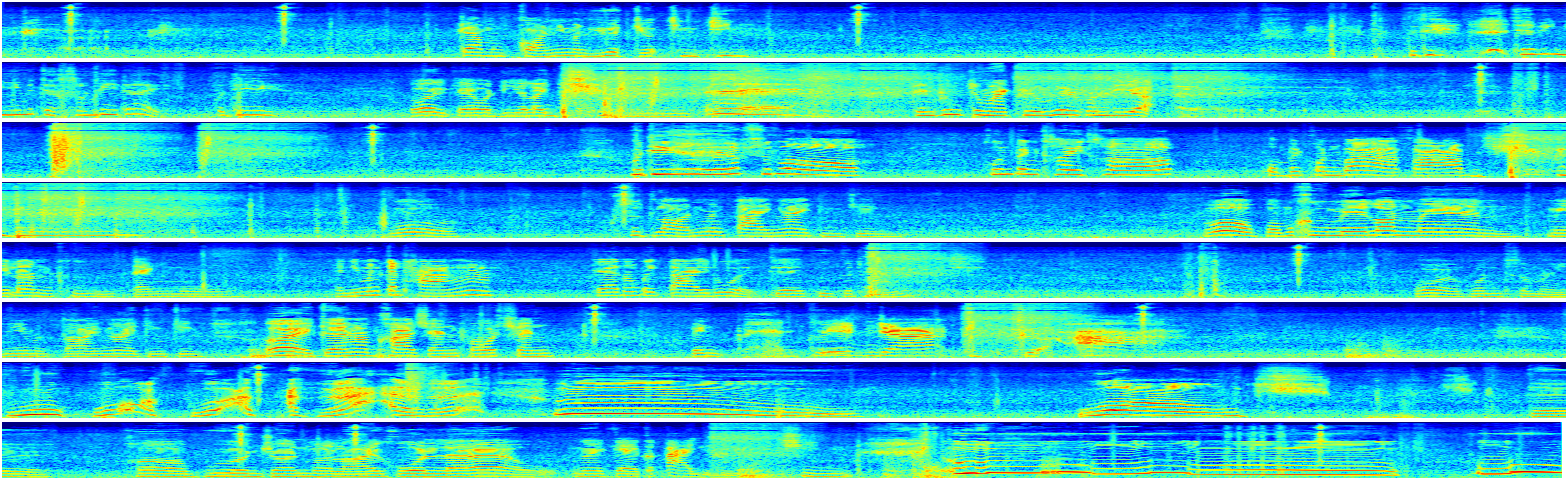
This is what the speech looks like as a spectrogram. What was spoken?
แก้วมังกรนี่มันเลือดเยอะจริงๆพอดีฉันวิ่งหนีมาจากซอมบี้ได้พอดีเฮ้ย แกวันดีอะไรชิงฉันเพิ่งจะมาเจอเพื่อนคนเดียวสวัสดีครับสุดหล่อ คุณเป็นใครครับ ผมเป็นคนบ้าครับโอ้สุดหลอนมันตายง่ายจริงๆโอ้ผมคือเมลอนแมน เมลอนคือแตงโม อันนี้มันกระถางแกต้องไปตายด้วย แกคือกระถางโอ้ย คนสมัยนี้มันตายง่ายจริงๆ เฮ้ย แกห้ามฆ่าฉันเพราะฉันเป็นแผนกรีดยาเกลื ออู้หูหูอะเฮ้อเฮ้ออู้ว้าวแกฆ่าเพื่อนฉันมาหลายคนแล้ว ไงแกก็ตายอยู่ดีชิงอู้อู้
